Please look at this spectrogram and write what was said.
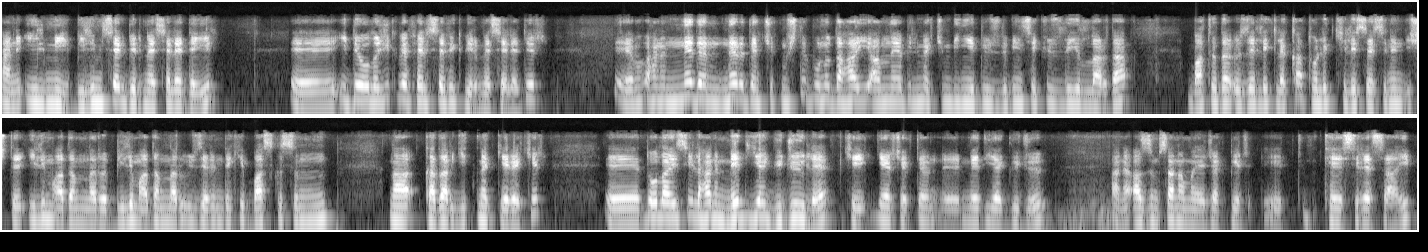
yani ilmi, bilimsel bir mesele değil. E, ideolojik ve felsefik bir meseledir. E, hani neden, nereden çıkmıştır bunu daha iyi anlayabilmek için 1700'lü 1800'lü yıllarda Batı'da özellikle Katolik Kilisesi'nin işte ilim adamları, bilim adamları üzerindeki baskısına kadar gitmek gerekir. E, dolayısıyla hani medya gücüyle ki gerçekten e, medya gücü hani azımsanamayacak bir e, tesire sahip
